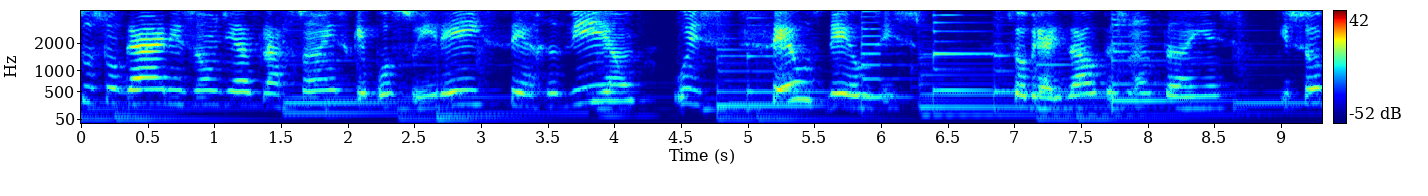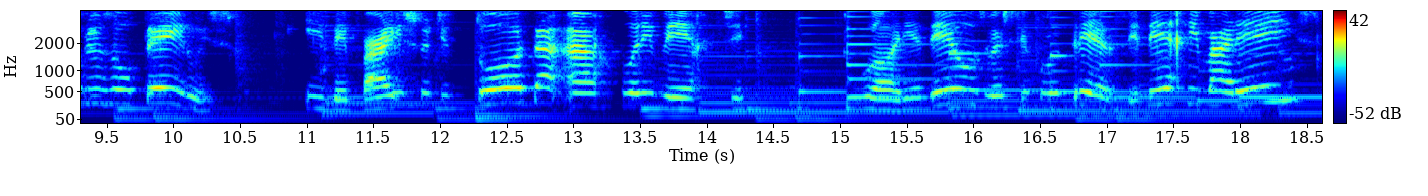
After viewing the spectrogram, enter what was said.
os lugares onde as nações que possuireis serviam os seus deuses sobre as altas montanhas e sobre os outeiros, e debaixo de toda árvore verde. Glória a Deus, versículo 13: E derribareis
